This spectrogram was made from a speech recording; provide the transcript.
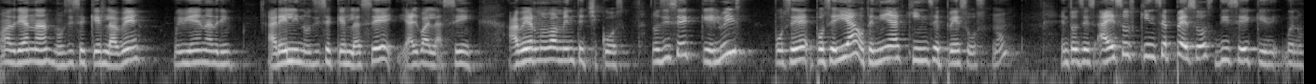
Adriana nos dice que es la B, muy bien Adri, Areli nos dice que es la C y Alba la C. A ver, nuevamente chicos, nos dice que Luis poseía o tenía 15 pesos, ¿no? Entonces, a esos 15 pesos dice que, bueno,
